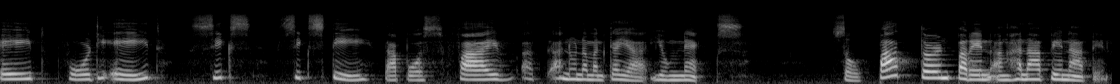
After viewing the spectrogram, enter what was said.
8, 48, 6, 60, tapos 5, at ano naman kaya yung next. So, pattern pa rin ang hanapin natin.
